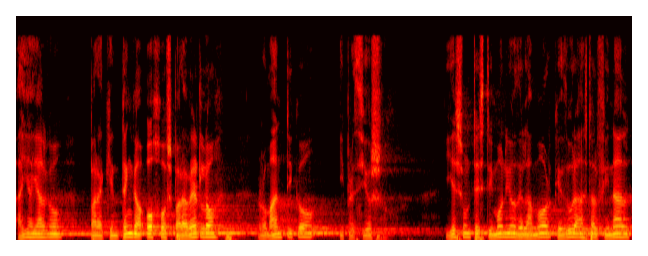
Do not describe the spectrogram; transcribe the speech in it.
Ahí hay algo para quien tenga ojos para verlo, romántico y precioso. Y es un testimonio del amor que dura hasta el final,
